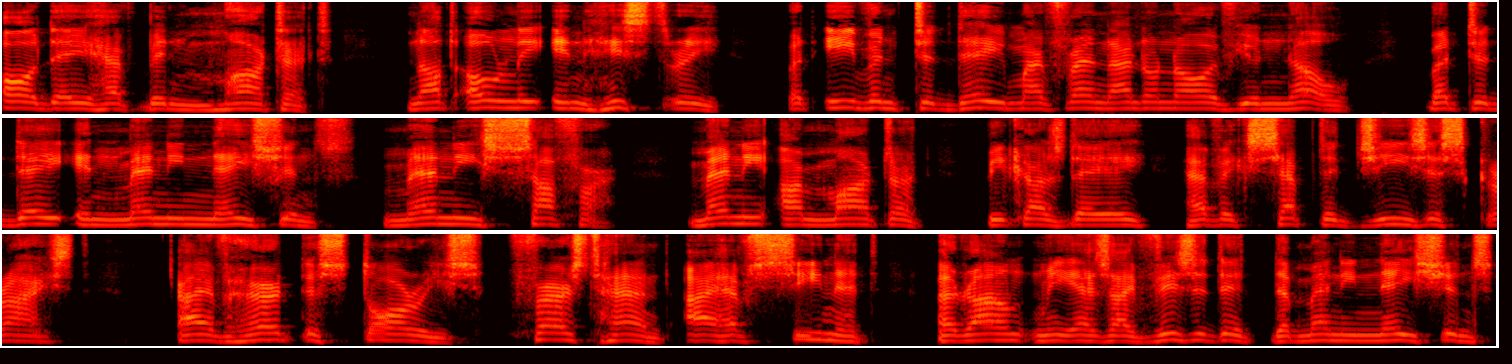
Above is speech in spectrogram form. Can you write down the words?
oh, they have been martyred, not only in history, but even today, my friend. I don't know if you know, but today in many nations, many suffer, many are martyred because they have accepted Jesus Christ. I have heard the stories firsthand. I have seen it around me as I visited the many nations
